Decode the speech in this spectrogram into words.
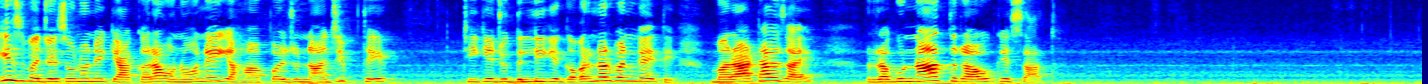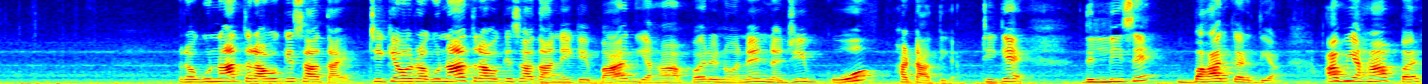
इस वजह से उन्होंने क्या करा? उन्होंने यहाँ पर जो नाजिब थे ठीक है, जो दिल्ली के गवर्नर बन गए थे मराठाज आए रघुनाथ राव के साथ। रघुनाथ राव के साथ आए, ठीक है, और रघुनाथ राव के साथ आने के बाद यहाँ पर इन्होंने नजीब को हटा दिया, ठीक है, दिल्ली से बाहर कर दिया। अब यहाँ पर,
